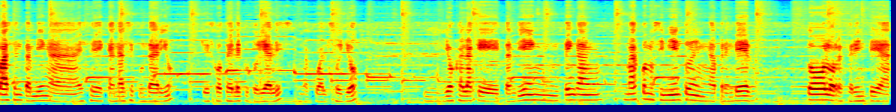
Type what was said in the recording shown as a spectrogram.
pasen también a ese canal secundario que es JL Tutoriales, la cual soy yo. Y ojalá que también tengan más conocimiento en aprender todo lo referente a,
